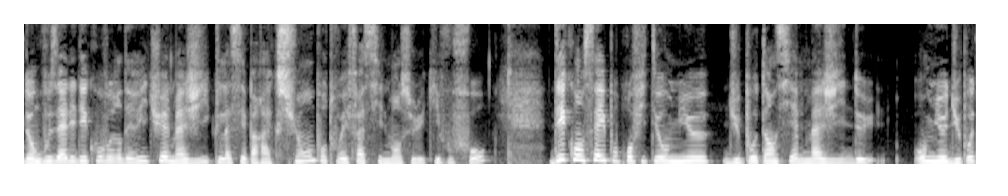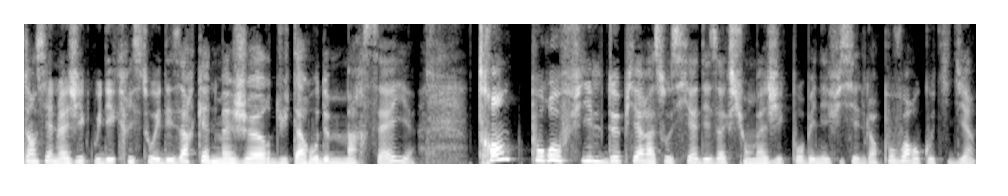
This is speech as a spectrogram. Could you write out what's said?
Donc vous allez découvrir des rituels magiques classés par action pour trouver facilement celui qu'il vous faut, des conseils pour profiter au mieux du potentiel magique oui, des cristaux et des arcades majeurs du tarot de Marseille, 30 profils de pierres associés à des actions magiques pour bénéficier de leur pouvoir au quotidien,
